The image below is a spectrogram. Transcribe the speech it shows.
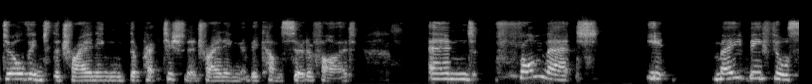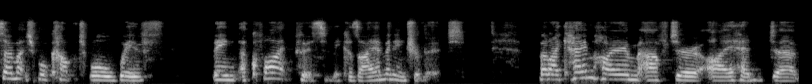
delve into the training, the practitioner training, and become certified. And from that, it made me feel so much more comfortable with being a quiet person because I am an introvert. But I came home after I had uh,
